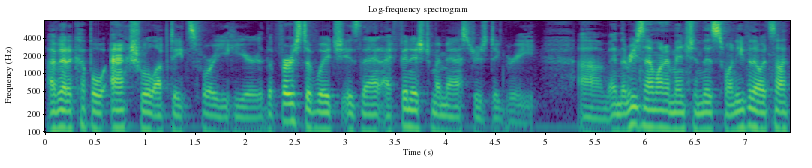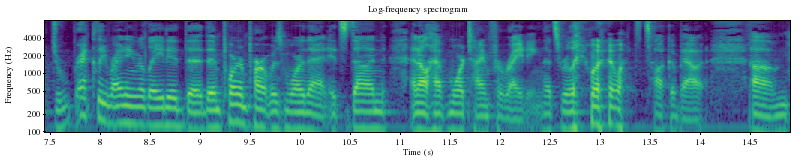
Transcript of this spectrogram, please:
I've got a couple actual updates for you here. The first of which is that I finished my master's degree. Um, and the reason I want to mention this one, even though it's not directly writing related, the, the important part was more that it's done and I'll have more time for writing. That's really what I want to talk about. Um,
